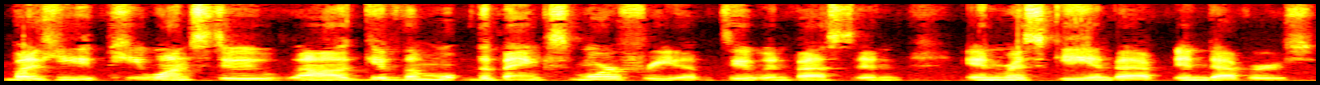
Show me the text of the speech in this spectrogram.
but he he wants to uh, give them the banks more freedom to invest in in risky endeavors.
